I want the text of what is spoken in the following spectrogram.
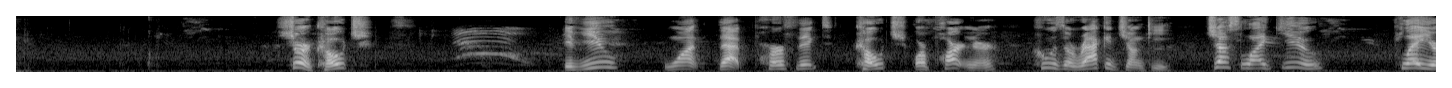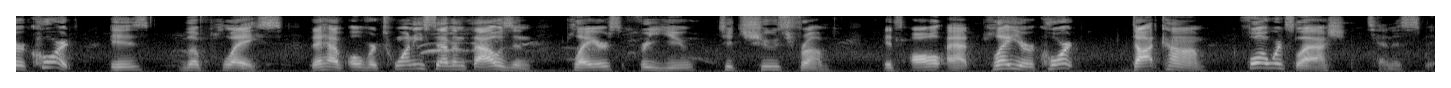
Sure, coach. If you want that perfect coach or partner who is a racket junkie just like you, Play Your Court is the place. They have over 27,000 players for you to choose from. It's all at playyourcourt.com forward slash tennis spin.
